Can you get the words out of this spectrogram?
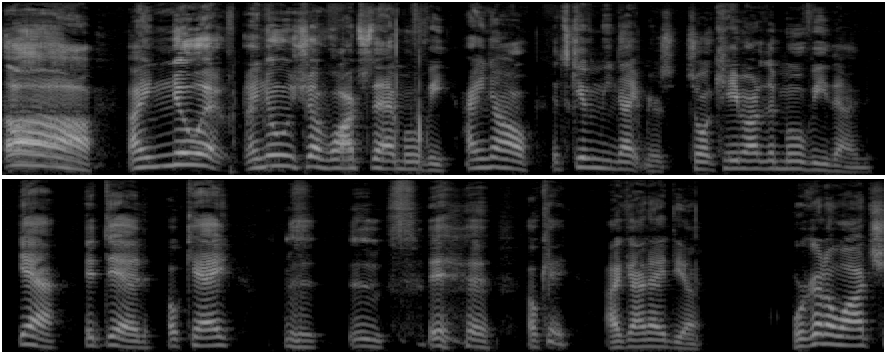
Oh! I knew it. I knew we should have watched that movie. I know. It's giving me nightmares. So it came out of the movie then. Yeah, it did. Okay? okay, I got an idea. We're going to watch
